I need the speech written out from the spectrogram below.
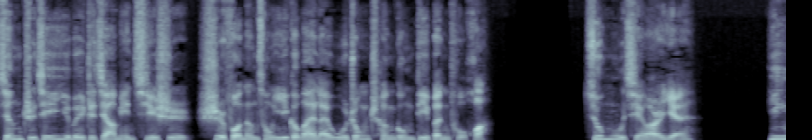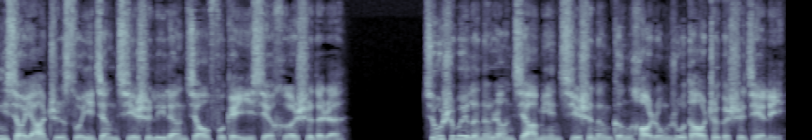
将直接意味着假面骑士是否能从一个外来物种成功地本土化。就目前而言，应小牙之所以将骑士力量交付给一些合适的人，就是为了能让假面骑士能更好融入到这个世界里。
